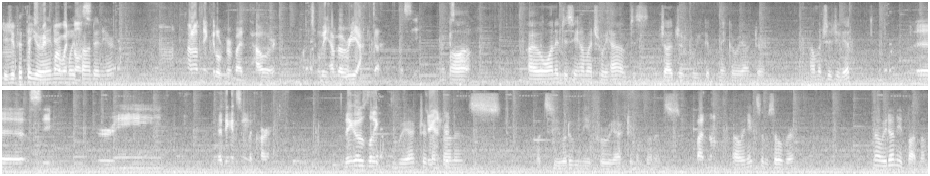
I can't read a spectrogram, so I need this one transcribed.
Did you put the uranium we found in here? I don't think it'll provide power until we have a reactor. Let's see. Uh, I wanted to see how much we have to judge if we could make a reactor. How much did you get? Uh, let's see. Green. I think it's in the car. I think it was like Reactor components. Let's see, what do we need for reactor components? platinum. Oh, we need some silver. No, we don't need platinum.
